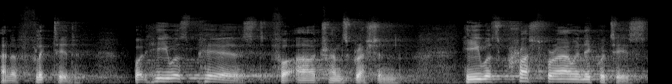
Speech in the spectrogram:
and afflicted. But he was pierced for our transgression, he was crushed for our iniquities.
